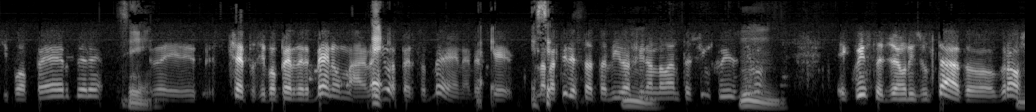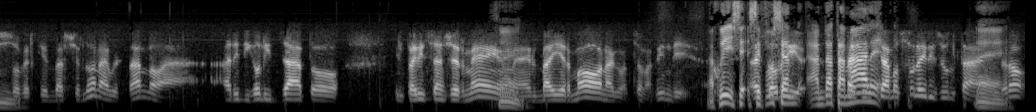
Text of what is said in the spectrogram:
si può perdere. Sì. Eh, certo, si può perdere bene o male. La Eh. Juve ha perso bene perché Eh, la se- partita è stata viva Mm. fino al 95esimo. mm, E questo è già un risultato grosso Mm. perché il Barcellona quest'anno ha, ha ridicolizzato il Paris Saint Germain, Sì. il Bayern Monaco, insomma, quindi, Ma quindi se, se fosse and- andata male... pensiamo solo ai risultati, Eh, però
